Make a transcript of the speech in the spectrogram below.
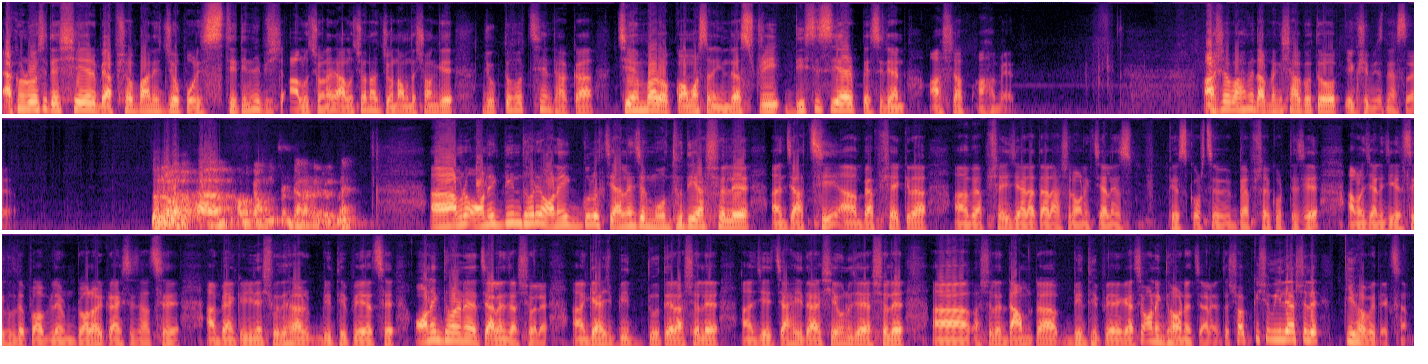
এখন রয়েছে দেশের ব্যবসা বাণিজ্য পরিস্থিতি নিয়ে বিশেষ আলোচনায়। আলোচনার জন্য আমাদের সঙ্গে যুক্ত হচ্ছেন Dhaka chamber of commerce and industry DCCI president Ashraf Ahmed. Ashraf Ahmed আপনাকে স্বাগত একুশে বিজনেসে। ধন্যবাদ। আহ, আমাকে আমন্ত্রণ জানানোর জন্য। আমরা অনেক দিন ধরে অনেকগুলো চ্যালেঞ্জের মধ্য দিয়ে আসলে যাচ্ছি। ব্যবসায়িকরা ব্যবসায়ী যারা তারা আসলে অনেক চ্যালেঞ্জ ফেস করছে ব্যবসা করতে যে আমরা জানি যে এলসি খুলতে প্রবলেম ডলার ক্রাইসিস আছে আহ, ব্যাংকের ঋণের সুদের হার বৃদ্ধি পেয়েছে। অনেক ধরনের চ্যালেঞ্জ আসলে। গ্যাস বিদ্যুতের আসলে যে চাহিদা সে অনুযায়ী আসলে আসলে দামটা বৃদ্ধি পেয়ে গেছে। অনেক ধরনের চ্যালেঞ্জ তো সব কিছু মিলে আসলে কীভাবে দেখছেন?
